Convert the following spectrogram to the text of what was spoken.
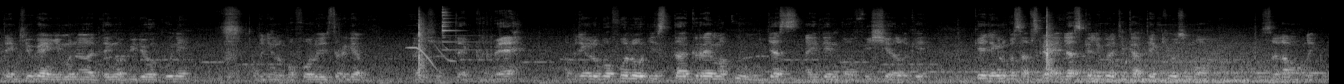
Thank you gang yang mana tengok video aku ni. Apa jangan lupa follow instagram. Instagram apa jangan lupa follow instagram aku just Aiden official okay? Okay jangan lupa subscribe. Last sekali aku nak cakap thank you semua. Assalamualaikum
